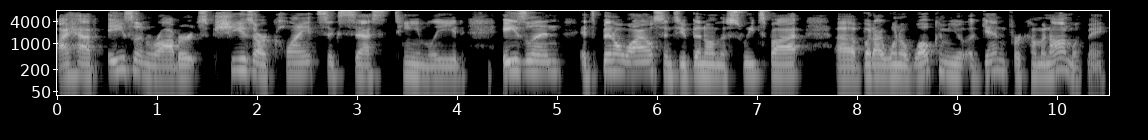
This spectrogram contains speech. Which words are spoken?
I have Aislinn Roberts. She is our client success team lead. Aislinn, it's been a while since you've been on the sweet spot, uh, but I want to welcome you again for coming on with me.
